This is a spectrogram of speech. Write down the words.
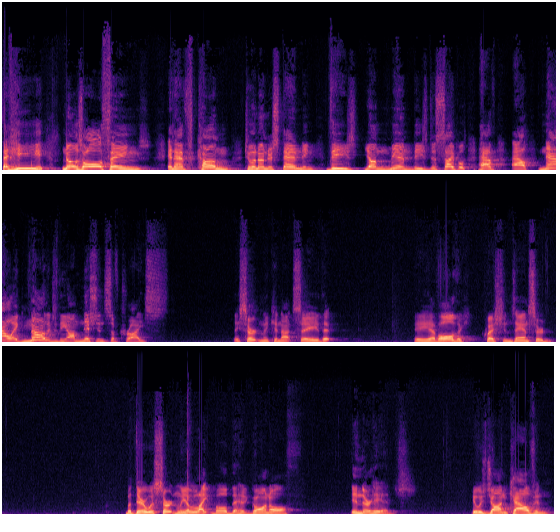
That He knows all things and have come to an understanding. These young men, these disciples, have now acknowledged the omniscience of Christ. They certainly cannot say that they have all the questions answered, but there was certainly a light bulb that had gone off in their heads. It was John Calvin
